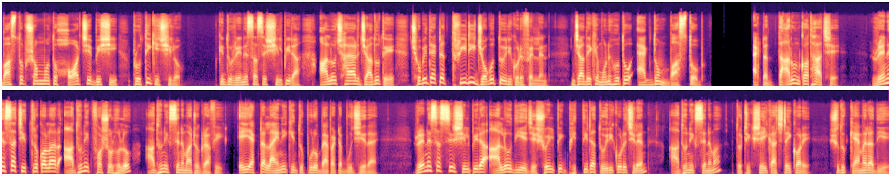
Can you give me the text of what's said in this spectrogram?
বাস্তবসম্মত হওয়ার চেয়ে বেশি প্রতীকী ছিল। কিন্তু রেনেসাসের শিল্পীরা আলো ছায়ার জাদুতে ছবিতে একটা থ্রি জগৎ তৈরি করে ফেললেন, যা দেখে মনে হতো একদম বাস্তব। একটা দারুণ কথা আছে, রেনেসা চিত্রকলার আধুনিক ফসল হল আধুনিক সিনেমাটোগ্রাফি। এই একটা লাইনে কিন্তু পুরো ব্যাপারটা বুঝিয়ে দেয়। রেনেসাসের শিল্পীরা আলো দিয়ে যে শৈল্পিক ভিত্তিটা তৈরি করেছিলেন, আধুনিক সিনেমা তো ঠিক সেই কাজটাই করে, শুধু ক্যামেরা দিয়ে।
